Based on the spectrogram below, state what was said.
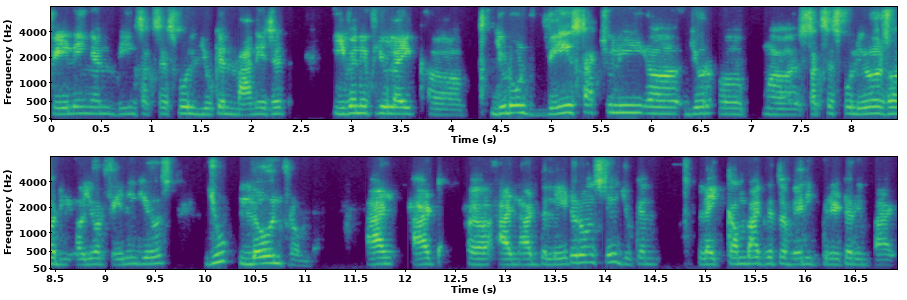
failing and being successful. You can manage it. Even if you like uh, you don't waste actually uh, your uh, successful years or your failing years. You learn from them. And at and at the later on stage you can like come back with a very greater impact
